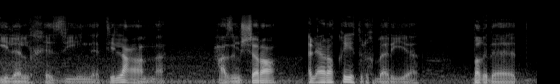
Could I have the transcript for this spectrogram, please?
إلى الخزينة العامة. حازم الشرع العراقية الإخبارية بغداد.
